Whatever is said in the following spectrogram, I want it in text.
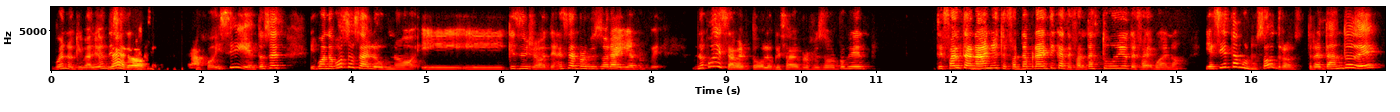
Bueno, equivalente claro. trabajo. Y sí, entonces y cuando vos sos alumno y, qué sé yo, tenés al profesor ahí, no podés saber todo lo que sabe el profesor porque te faltan años, te falta práctica, te falta estudio, te bueno, y así estamos nosotros, tratando de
